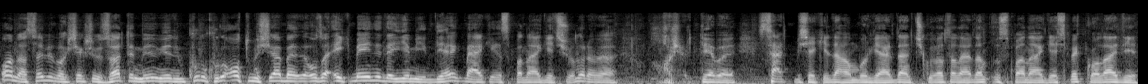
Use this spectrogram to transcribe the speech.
Ondan sonra bir bakacak şu zaten benim yedim kuru kuru otmuş ya ben o zaman ekmeğini de yemeyeyim diyerek belki ıspanağa geçiyorlar ama haşır diye böyle sert bir şekilde hamburgerden çikolatalardan ıspanağa geçmek kolay değil.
